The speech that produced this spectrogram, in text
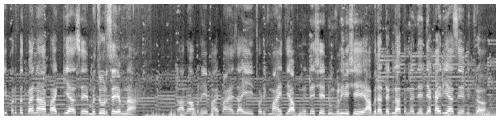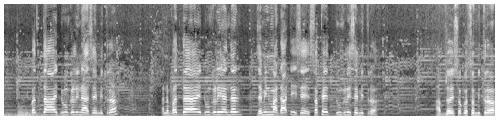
એ પરબતભાઈના ભાગ્યા છે, મજૂર છે એમના. ચાલો આપણે ભાઈ પાસે જઈ, થોડીક માહિતી આપને દેશે, ડુંગળી વિશે. આ બધા ઢગલા તમને જે દેખાઈ રહ્યા છે, મિત્ર, એ બધા ડુંગળીના છે, મિત્ર. અને બધા ડુંગળી અંદર જમીનમાં દાટી છે, સફેદ ડુંગળી છે, મિત્ર. આપ જોઈ શકો છો, મિત્ર.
